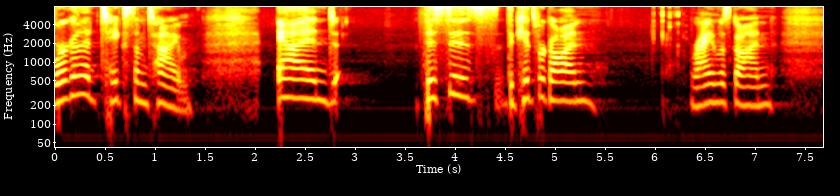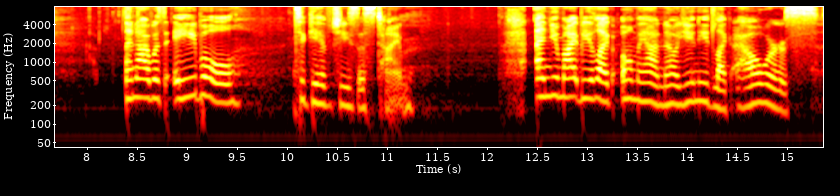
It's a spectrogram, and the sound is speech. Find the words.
we're going to take some time. And this is, the kids were gone, Ryan was gone, and I was able to give Jesus time. And you might be like, oh man, no, you need like hours,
